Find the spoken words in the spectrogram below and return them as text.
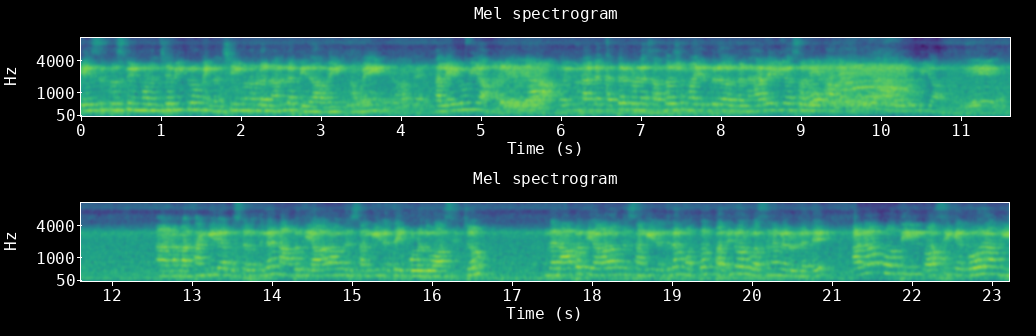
இயேசு கிறிஸ்துவின் மூலம் ஜெபிக்கிறோம். எங்கள் ஜீவனுள்ள நல்ல பிதாவே. ஹalleluya. ஓய்வு நல்ல கத்தருக்குள்ள சந்தோஷமா இருக்கிறவர்கள். சொல்லுவோம். ஹalleluya. ஆஹ் நம்ம சங்கீத புஸ்தகத்துல நாற்பத்தி ஆறாவது சங்கீதத்தை இப்பொழுது வாசிச்சோம். இந்த நாற்பத்தி ஆறாவது சங்கீதத்துல மொத்தம் பதினோரு வசனங்கள் உள்ளது. அலாமோத்தியில் வாசிக்க கோராங்கி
